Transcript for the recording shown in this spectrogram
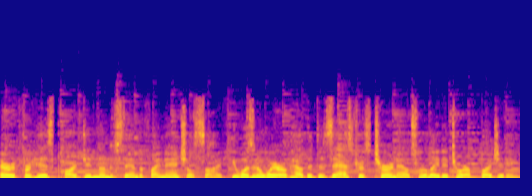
Eric, for his part, didn't understand the financial side. He wasn't aware of how the disastrous turnouts related to our budgeting.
